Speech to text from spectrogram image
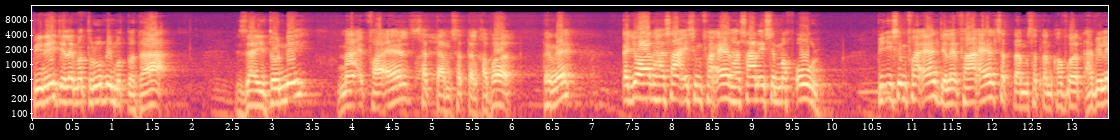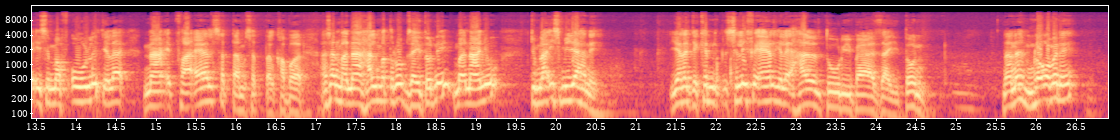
vì nấy chạy lại một rúp đi một tờ thả. Dây tuấn đi nại pha en sắt tầm sắt tờ bớt, thấy không cái doan hasan isim Pha Elo hasan isim maf'ul Bi isim fael jelek fael setam setam khabar. habile isim maf'ul jelek naib fael setam setam khabar. Asal makna hal matrub zaitun ni maknanya jumlah ismiyah ni. Ialah jekin selif fael jelek hal turiba zaitun. Nah nah mlo apa ni?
